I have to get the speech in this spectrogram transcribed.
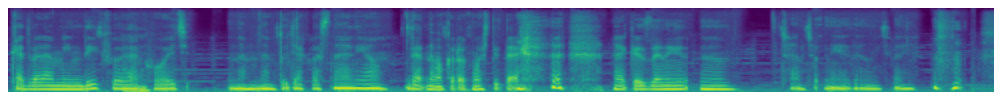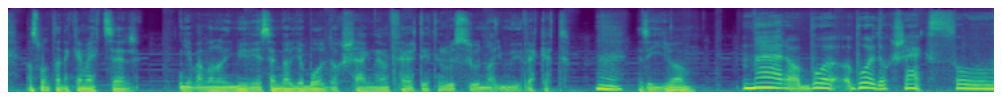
kedvelem mindig, főleg, uh-huh. hogy nem, nem tudják használni, a, de nem akarok most itt el, elkezdeni sem csak nézem, úgyhogy. Azt mondta nekem egyszer nyilvánvalóan egy művészemben, hogy a boldogság nem feltétlenül szül nagy műveket. Hmm. Ez így van? Már a boldogság szó,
